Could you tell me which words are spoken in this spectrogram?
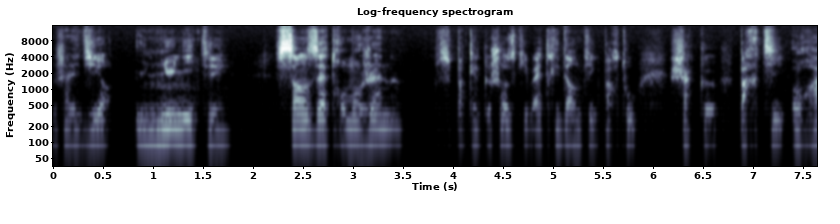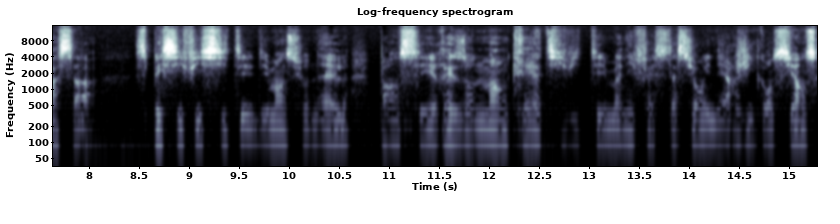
j'allais dire, une unité sans être homogène. C'est pas quelque chose qui va être identique partout. Chaque partie aura sa spécificité dimensionnelle, pensée, raisonnement, créativité, manifestation, énergie, conscience,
